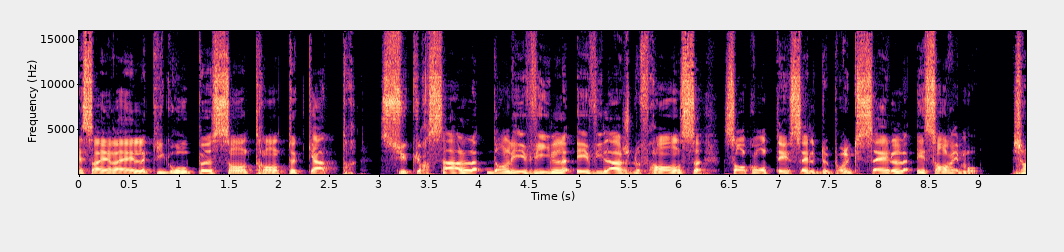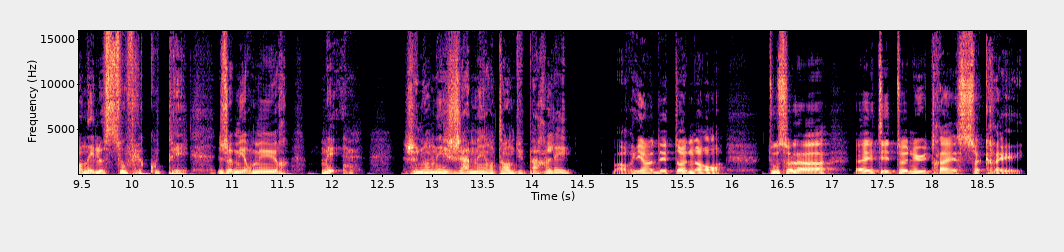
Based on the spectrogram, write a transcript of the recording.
SARL qui groupe 134 succursales dans les villes et villages de France, sans compter celles de Bruxelles et San Remo. J'en ai le souffle coupé. Je murmure, mais je n'en ai jamais entendu parler. Rien d'étonnant. Tout cela a été tenu très secret.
